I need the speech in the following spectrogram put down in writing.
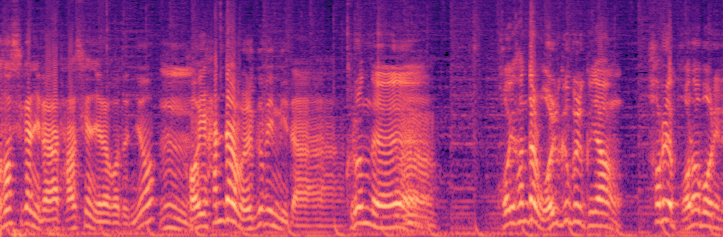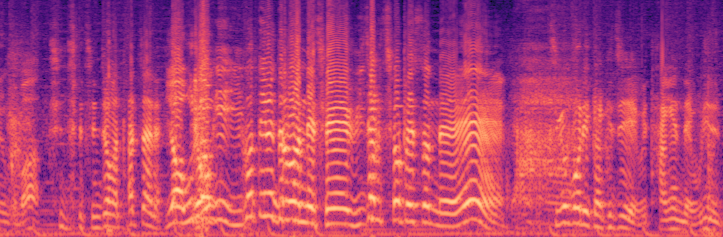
6시간 일하나 5시간 일하거든요 음. 거의 한 달 월급입니다 그렇네. 어, 거의 한 달 월급을 그냥 하루에 벌어버리는구만. 진짜 진정한 타짜네 야, 우리가 여기 이것 때문에 들어왔네 제 위장 취업했었네 야, 지금 보니까 그지 우리 당했네 우리는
